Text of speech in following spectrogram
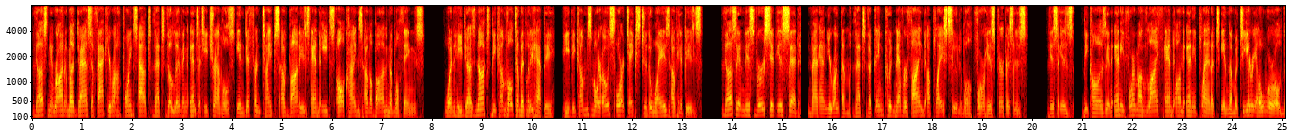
Thus Narottama dasa Thakura points out that the living entity travels in different types of bodies and eats all kinds of abominable things. When he does not become ultimately happy, he becomes morose or takes to the ways of hippies. Thus in this verse it is said, Mahanurupam that the king could never find a place suitable for his purposes. This is, because in any form of life and on any planet in the material world,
